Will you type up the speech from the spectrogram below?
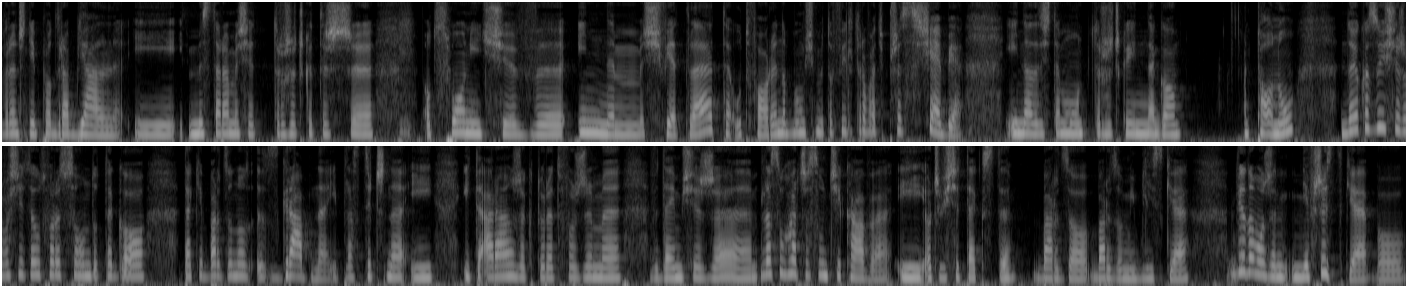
wręcz niepodrabialny i my staramy się troszeczkę też e, odsłonić w innym świetle te utwory, no bo musimy to filtrować przez siebie i nadać temu troszeczkę innego tonu. No i okazuje się, że właśnie te utwory są do tego takie bardzo no, zgrabne i plastyczne i, i te aranże, które tworzymy, wydaje mi się, że dla słuchacza są ciekawe i oczywiście teksty bardzo, bardzo mi bliskie. Wiadomo, że nie wszystkie, bo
